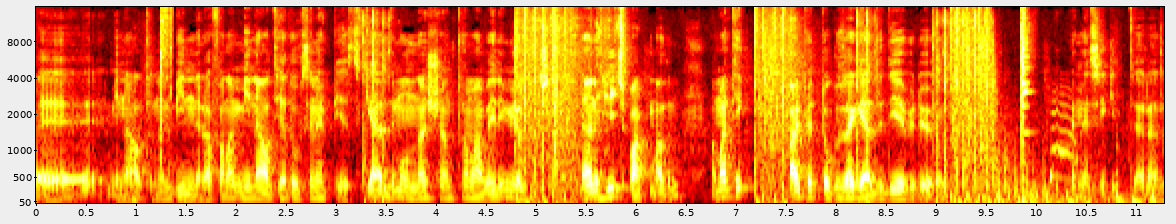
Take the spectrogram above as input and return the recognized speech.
Ee, Mini 6'nın 1000 lira falan. Mini 6'ya 90 FPS geldim. Ondan şu an tam haberim yok hiç. Yani hiç bakmadım. Ama tek iPad 9'a geldi diye biliyorum. MS'e gitti herhalde.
